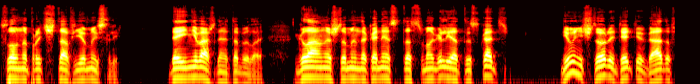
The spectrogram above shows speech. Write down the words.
словно прочитав ее мысли. Да и неважно это было. Главное, что мы наконец-то смогли отыскать и уничтожить этих гадов.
